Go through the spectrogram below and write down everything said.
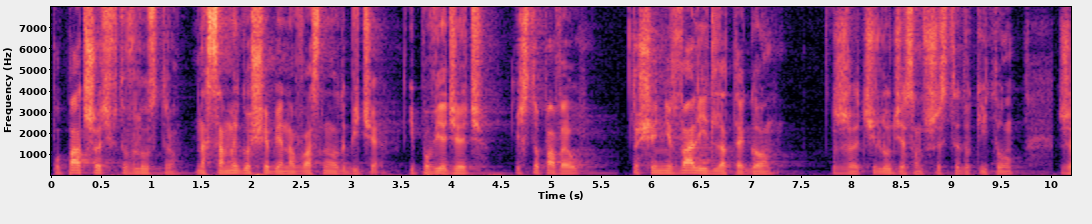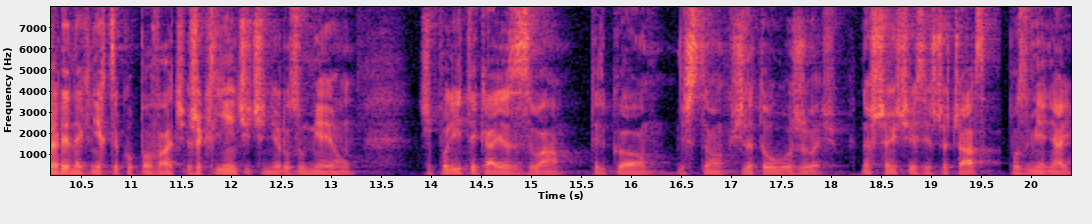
popatrzeć w to w lustro, na samego siebie, na własne odbicie i powiedzieć: Wiesz co, Paweł, to się nie wali dlatego, że ci ludzie są wszyscy do kitu, że rynek nie chce kupować, że klienci ci nie rozumieją, że polityka jest zła, tylko wiesz co, źle to ułożyłeś. Na szczęście jest jeszcze czas, pozmieniaj,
